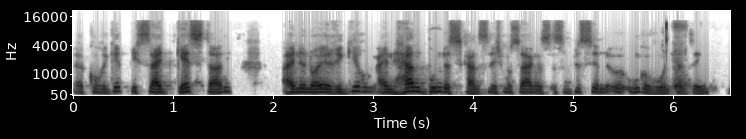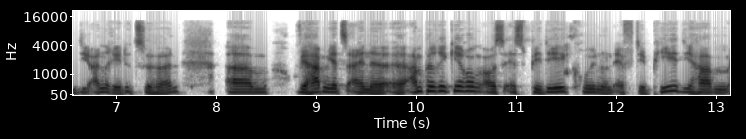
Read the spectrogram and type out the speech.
äh, korrigiert mich, seit gestern eine neue Regierung, einen Herrn Bundeskanzler. Ich muss sagen, es ist ein bisschen äh, ungewohnt, tatsächlich die Anrede zu hören. Ähm, wir haben jetzt eine äh, Ampelregierung aus SPD, Grünen und FDP. Die haben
